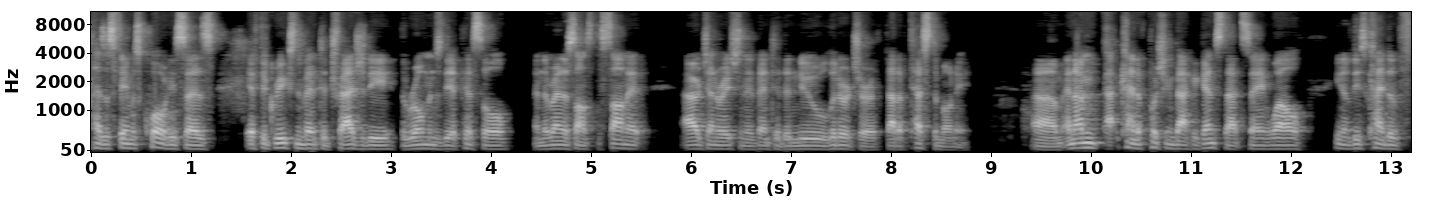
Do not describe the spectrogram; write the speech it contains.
has this famous quote. He says, If the Greeks invented tragedy, the Romans the epistle, and the Renaissance the sonnet, our generation invented a new literature, that of testimony. Um, and I'm kind of pushing back against that, saying, well, you know, these kind of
